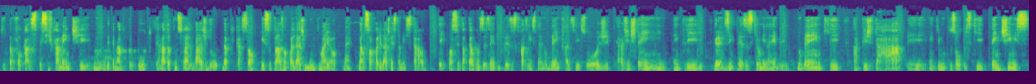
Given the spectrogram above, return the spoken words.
que estão focados especificamente em um determinado produto, determinada funcionalidade do, da aplicação. Isso traz uma qualidade muito maior, né? não só qualidade, mas também escala. E aí posso citar até alguns exemplos de empresas que fazem isso, né? Nubank faz isso hoje. A gente tem entre grandes empresas que eu me lembre, Nubank, a RAP, entre muitos outros que têm times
